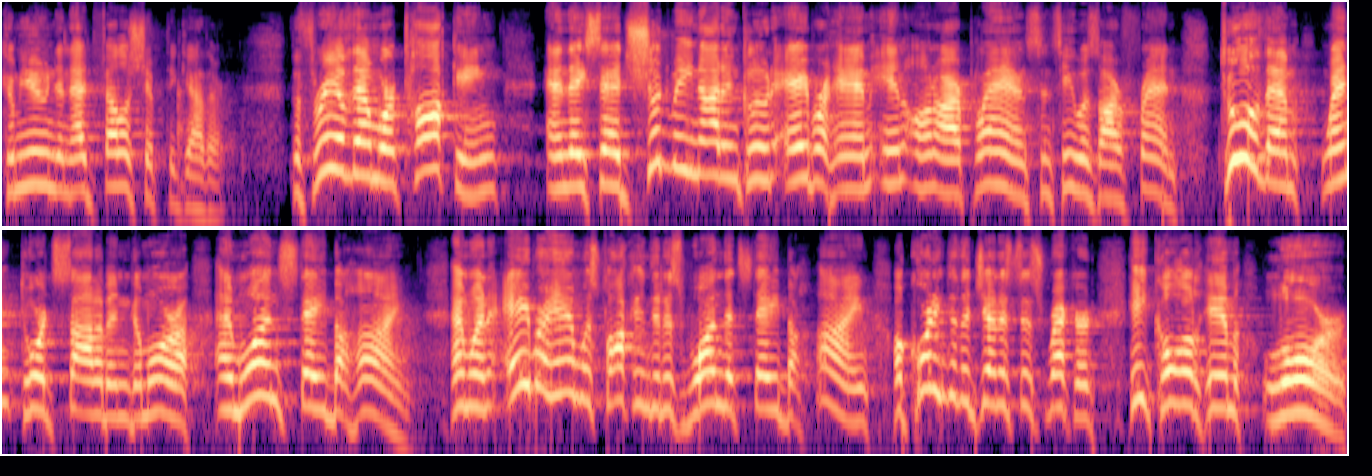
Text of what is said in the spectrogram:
communed and had fellowship together. The three of them were talking and they said, Should we not include Abraham in on our plans since he was our friend? Two of them went towards Sodom and Gomorrah and one stayed behind. And when Abraham was talking to this one that stayed behind, according to the Genesis record, he called him Lord.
